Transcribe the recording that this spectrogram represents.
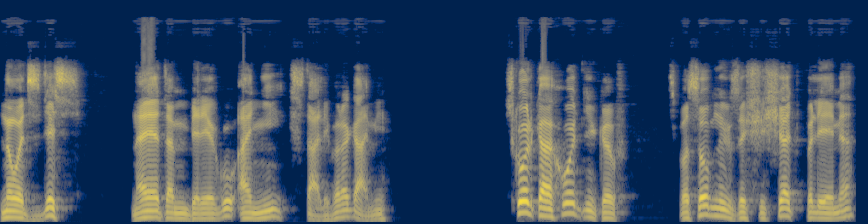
Но вот здесь, на этом берегу, они стали врагами. Сколько охотников, способных защищать племя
